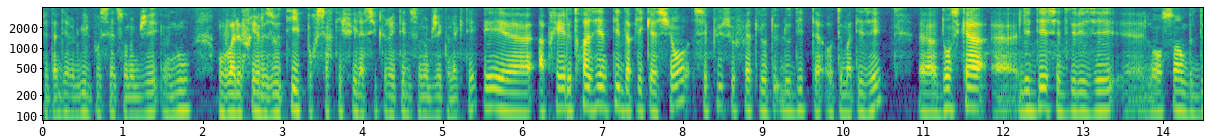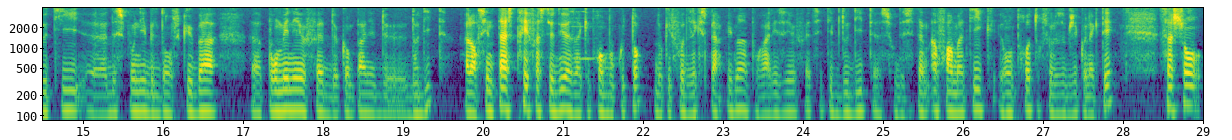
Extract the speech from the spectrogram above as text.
C'est-à-dire lui, il possède son objet et nous, on va lui offrir les outils pour certifier la sécurité de son objet connecté. Et euh, après, le troisième type d'application, c'est plus au fait l'audit automatisé. Dans ce cas, l'idée, c'est d'utiliser l'ensemble d'outils disponibles dans Scuba pour mener au fait de campagnes d'audit. Alors c'est une tâche très fastidieuse hein, qui prend beaucoup de temps, donc il faut des experts humains pour réaliser au fait, ces types d'audits sur des systèmes informatiques et entre autres sur les objets connectés. Sachant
